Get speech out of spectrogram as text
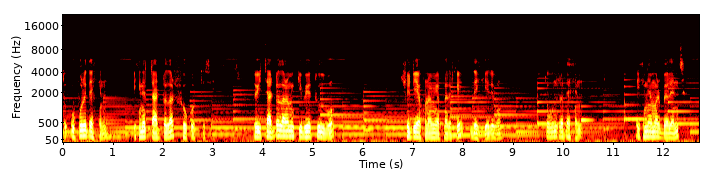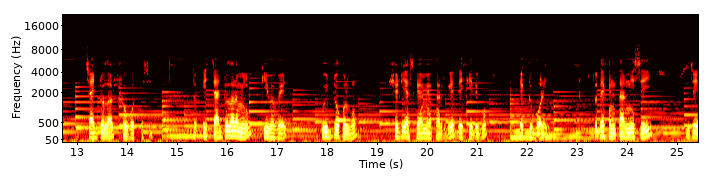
তো উপরে দেখেন, এখানে চার ডলার শো করতেছে। তো এই চার ডলার আমি কীভাবে তুলবো, সেটি এখন আমি আপনাদেরকে দেখিয়ে দেব। তো বন্ধুরা দেখেন, এখানে আমার ব্যালেন্স চার ডলার শো করতেছে। তো এই চার ডলার আমি কীভাবে উইথড্র করব, সেটি আজকে আমি আপনাদেরকে দেখিয়ে দেব একটু পরেই। তো দেখেন, তার নিচেই যে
